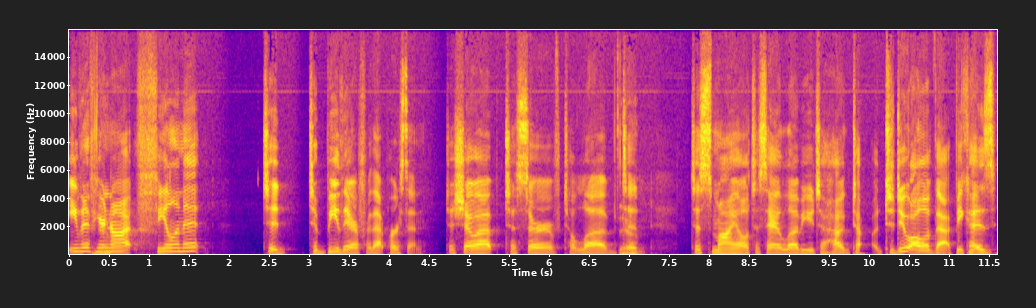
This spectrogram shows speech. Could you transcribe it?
even if you're not feeling it, to to be there for that person to show up, to serve, to love, Yeah. to to smile, to say I love you, to hug, to to do all of that because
